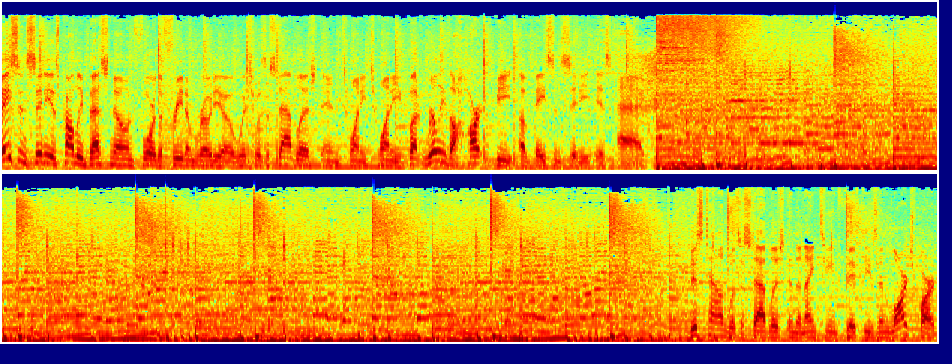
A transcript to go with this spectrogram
Basin City is probably best known for the Freedom Rodeo, which was established in 2020, but really the heartbeat of Basin City is ag. This town was established in the 1950s in large part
